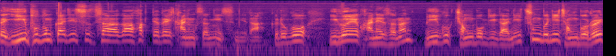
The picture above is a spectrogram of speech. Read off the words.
그래서 이 부분까지 수사가 확대될 가능성이 있습니다. 그리고 이거에 관해서는 미국 정보기관이 충분히 정보를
